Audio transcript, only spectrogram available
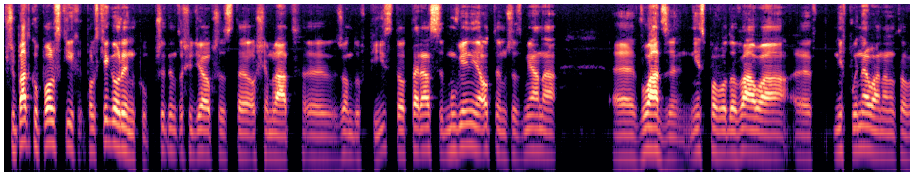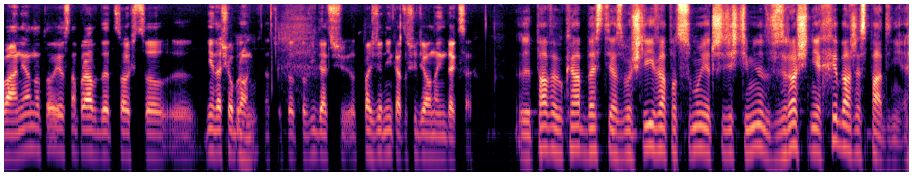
przypadku polskich, polskiego rynku, przy tym, co się działo przez te 8 lat e, rządów PiS, to teraz mówienie o tym, że zmiana władzy nie spowodowała nie wpłynęła na notowania, no to jest naprawdę coś, co nie da się obronić. Mhm. Znaczy, to, to widać od października, co się działo na indeksach. Paweł K., bestia złośliwa, podsumuje 30 minut, wzrośnie, chyba że spadnie.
